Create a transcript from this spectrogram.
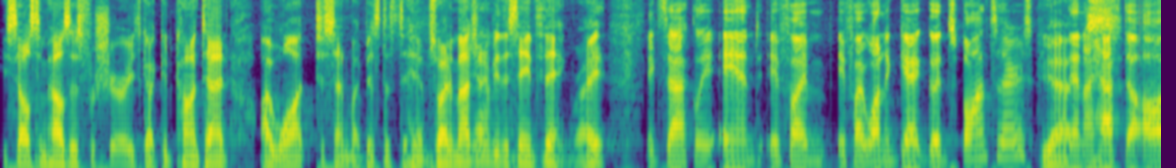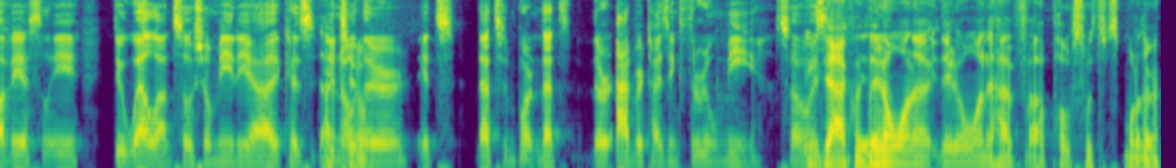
He sells some houses for sure. He's got good content. I want to send my business to him. So I'd imagine Yeah. it'd be the same thing, right? exactly and if i'm if i want to get good sponsors Yeah. then i have to obviously do well on social media because you know too. they're it's that's important that's they're advertising through me so Exactly. They don't want to. They don't want to have uh, posts with one of their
